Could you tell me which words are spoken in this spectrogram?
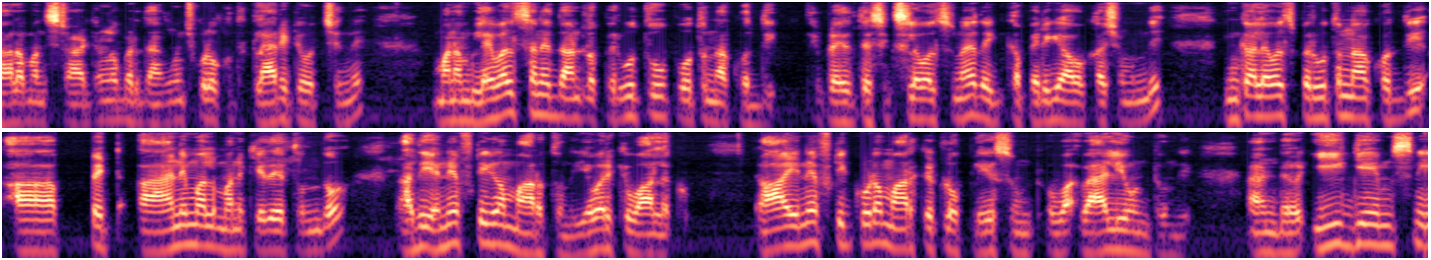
చాలా మంది స్టార్టింగ్లో బట్ దాని గురించి కూడా కొంత క్లారిటీ వచ్చింది. మనం లెవెల్స్ అనేది దాంట్లో పెరుగుతూ పోతున్న కొద్దీ ఇప్పుడైతే సిక్స్ లెవెల్స్ ఉన్నాయో అది ఇంకా పెరిగే అవకాశం ఉంది. ఇంకా లెవెల్స్ పెరుగుతున్న కొద్దీ ఆ పెట్ ఆ యానిమల్ మనకి ఏదైతే ఉందో అది ఎన్ఎఫ్టీగా మారుతుంది ఎవరికి వాళ్ళకు. ఆ ఎన్ఎఫ్టీకి కూడా మార్కెట్లో ప్లేస్ వాల్యూ ఉంటుంది. అండ్ ఈ గేమ్స్ని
